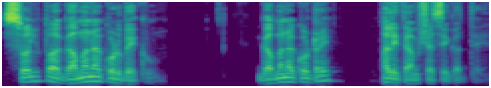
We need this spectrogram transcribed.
ಸ್ವಲ್ಪ ಗಮನ ಕೊಡಬೇಕು. ಗಮನ ಕೊಟ್ಟರೆ ಫಲಿತಾಂಶ ಸಿಗತ್ತೆ.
